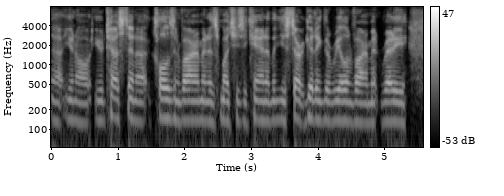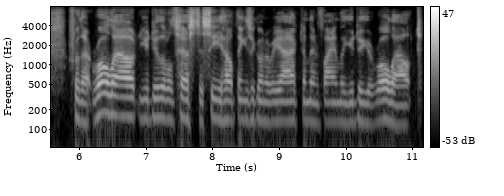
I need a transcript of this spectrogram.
uh, you know, you test in a closed environment as much as you can, and then you start getting the real environment ready for that rollout. You do little tests to see how things are going to react, and then finally you do your rollout.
